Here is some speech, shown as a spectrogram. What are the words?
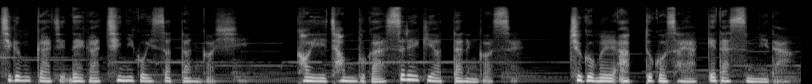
지금까지 내가 지니고 있었던 것이 거의 전부가 쓰레기였다는 것을 죽음을 앞두고서야 깨닫습니다.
